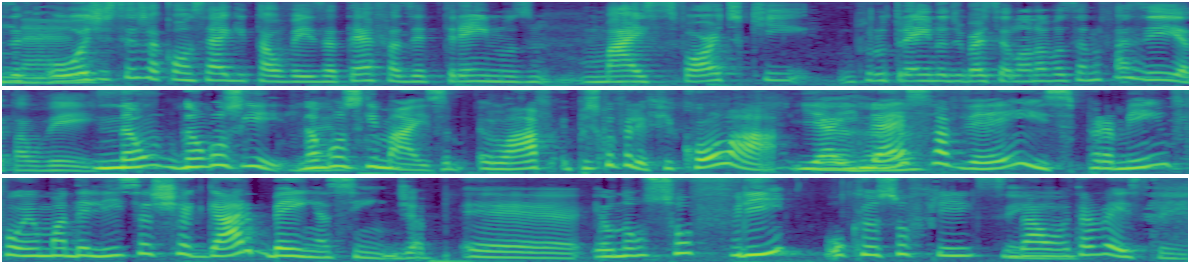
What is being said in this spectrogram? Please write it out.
vez. né? Hoje você já consegue, talvez, até fazer treinos mais fortes que pro treino de Barcelona você não fazia, talvez. Não, não consegui, não Né? consegui mais. Eu lá, por isso que eu falei, ficou lá. E aí, Aham. dessa vez, pra mim, foi uma delícia chegar bem, assim. de- é, eu não sofri o que eu sofri Sim, da outra vez. sim.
